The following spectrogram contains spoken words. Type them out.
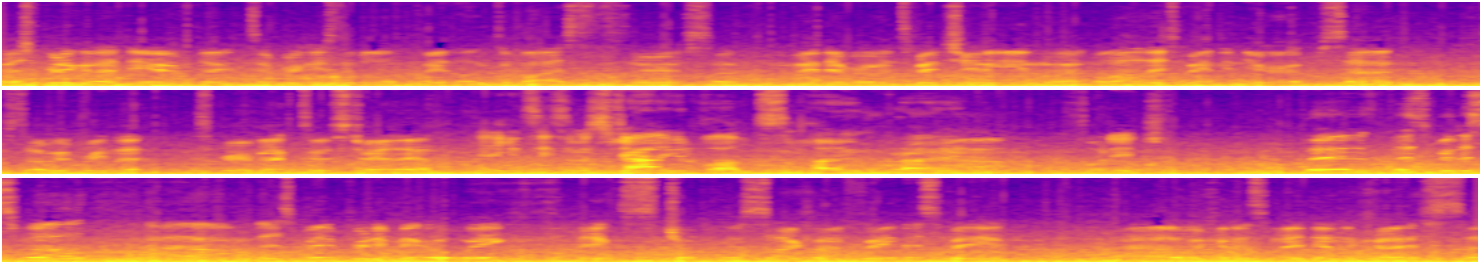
It was a pretty good idea to bring his little vlog device through. So I mean, everyone's been tuning in while he's been in Europe. So so we bring the spirit back to Australia. Yeah, you can see some Australian vlogs, some homegrown Um, footage. There's, there's a bit of swell. Um, it's been pretty big all week. Ex-tropical cyclone Phoenix been uh, working its way down the coast. So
